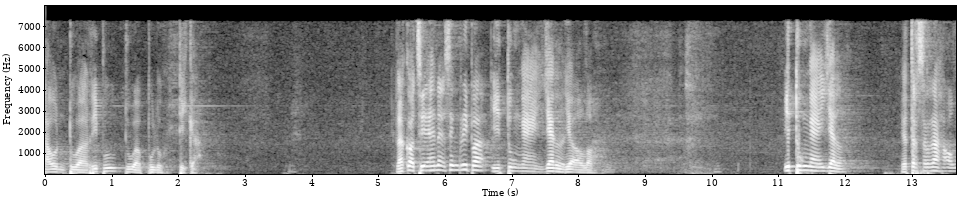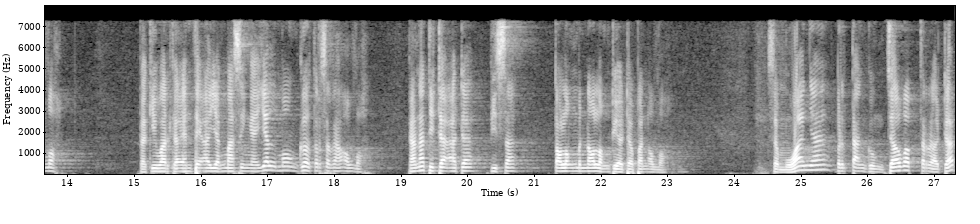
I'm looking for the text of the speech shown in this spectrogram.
Tahun 2023 Lah kok ji enek sing riba? Itu ngeyel ya Allah. Itu ngeyel. Ya terserah Allah. Bagi warga MTA yang masih ngeyel monggo terserah Allah. Karena tidak ada bisa tolong menolong di hadapan Allah semuanya bertanggung jawab terhadap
